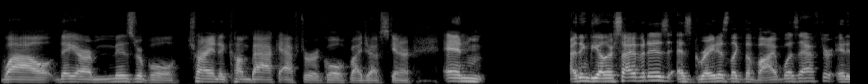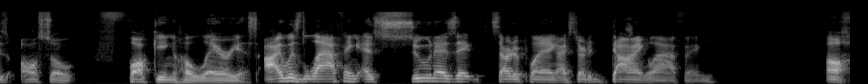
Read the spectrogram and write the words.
while they are miserable trying to come back after a goal by Jeff Skinner. And I think the other side of it is as great as like the vibe was after, it is also fucking hilarious. I was laughing as soon as it started playing. I started dying laughing. Oh,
